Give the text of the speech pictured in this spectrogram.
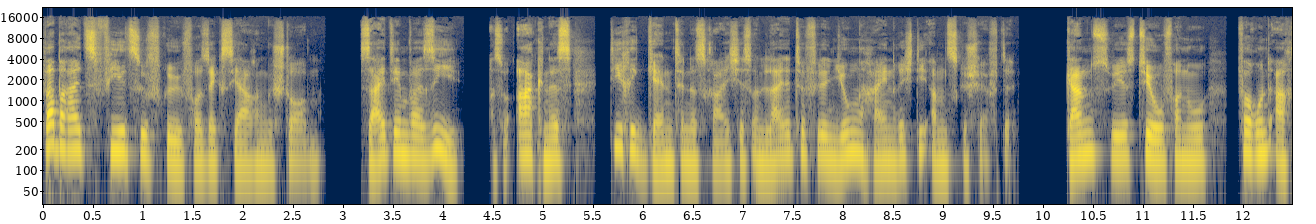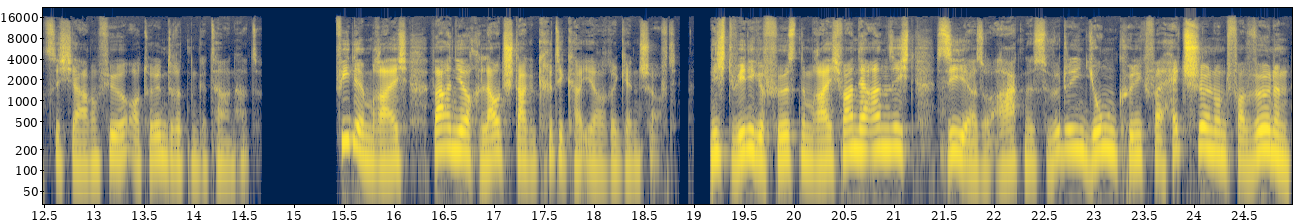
war bereits viel zu früh vor sechs Jahren gestorben. Seitdem war sie, also Agnes, die Regentin des Reiches und leitete für den jungen Heinrich die Amtsgeschäfte, ganz wie es Theophanu vor rund 80 Jahren für Otto III. getan hatte. Viele im Reich waren jedoch lautstarke Kritiker ihrer Regentschaft. Nicht wenige Fürsten im Reich waren der Ansicht, sie, also Agnes, würde den jungen König verhätscheln und verwöhnen.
